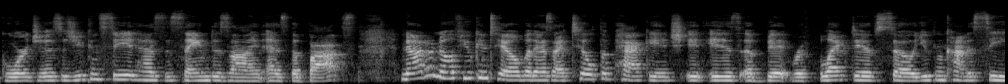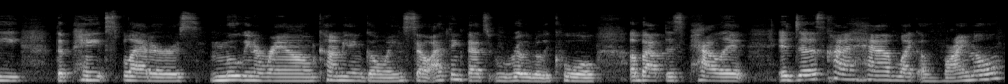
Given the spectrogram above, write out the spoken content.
gorgeous. As you can see, it has the same design as the box. Now, I don't know if you can tell, but as I tilt the package, it is a bit reflective, so you can kind of see the paint splatters moving around, coming and going. So I think that's really, really cool about this palette. It does kind of have like a vinyl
